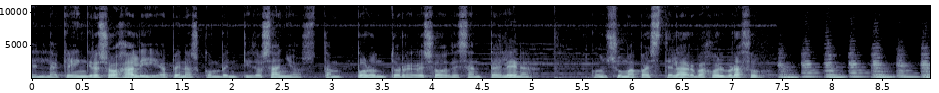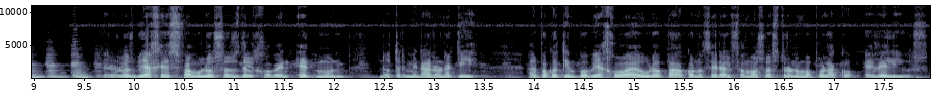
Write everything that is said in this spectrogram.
en la que ingresó Halley apenas con 22 años, tan pronto regresó de Santa Elena, con su mapa estelar bajo el brazo. Los viajes fabulosos del joven Edmund no terminaron aquí. Al poco tiempo viajó a Europa a conocer al famoso astrónomo polaco Evelius,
